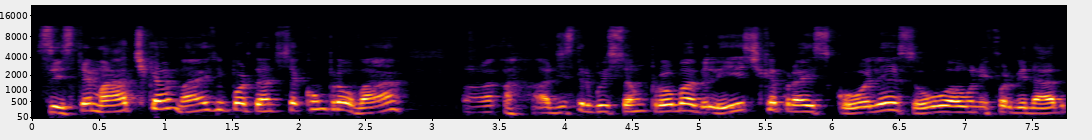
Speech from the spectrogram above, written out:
sistemática, mas o importante é você comprovar a, a distribuição probabilística para escolhas ou a uniformidade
